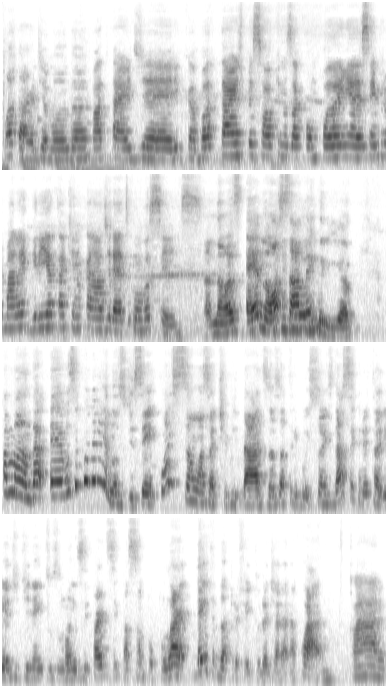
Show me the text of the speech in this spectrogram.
Boa tarde, Amanda. Boa tarde, Érica. Boa tarde, pessoal que nos acompanha. É sempre uma alegria estar aqui no canal Direto com vocês. Nós, é nossa alegria. Amanda, é, você poderia nos dizer quais são as atividades, as atribuições da Secretaria de Direitos Humanos e Participação Popular dentro da Prefeitura de Araraquara? Claro.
